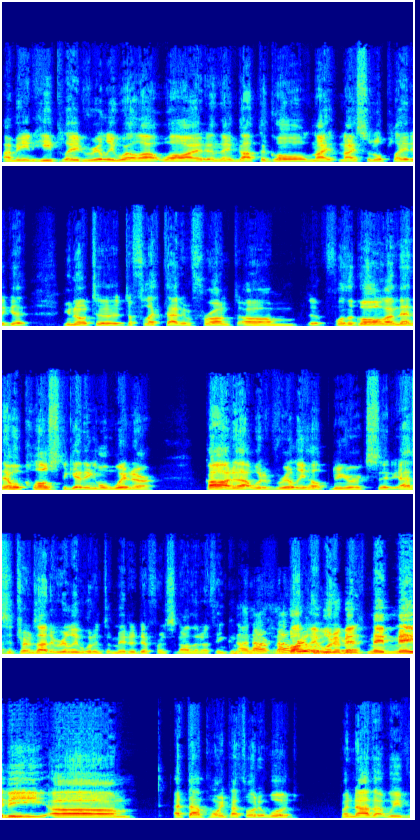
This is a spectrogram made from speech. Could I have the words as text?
I mean, he played really well out wide, and then got the goal. Nice, nice little play to get, you know, to deflect that in front um, for the goal. And then they were close to getting a winner. God, that would have really helped New York City. As it turns out, it really wouldn't have made a difference. Now that I think of No, it, not, not but really. it would have yeah. been maybe, maybe um, at that point I thought it would, but now that we've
